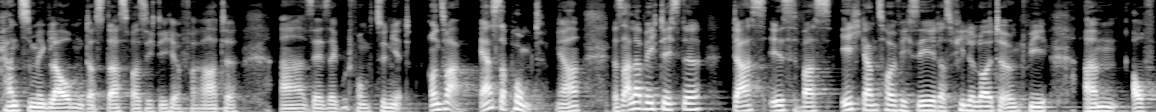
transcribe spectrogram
kannst du mir glauben, dass das, was ich dir hier verrate, äh, sehr, sehr gut funktioniert. Und zwar, erster Punkt, ja, das Allerwichtigste, das ist, was ich ganz häufig sehe, dass viele Leute irgendwie ähm, auf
